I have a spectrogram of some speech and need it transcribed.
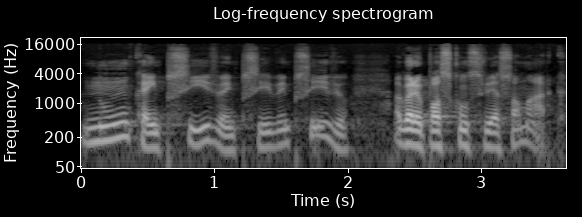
Nunca, é impossível, é impossível, é impossível. Agora eu posso construir a sua marca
